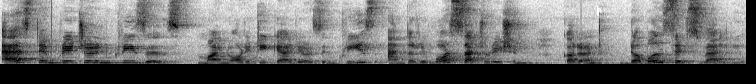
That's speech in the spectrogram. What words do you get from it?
as temperature increases, minority carriers increase and the reverse saturation current doubles its value.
